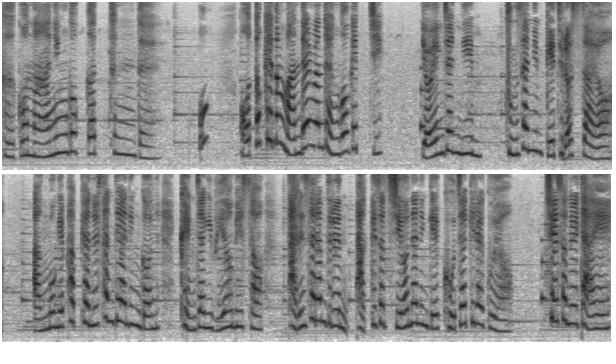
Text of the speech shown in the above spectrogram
그건 아닌 것 같은데. 어? 어떻게든 만들면 된 거겠지. 여행자님, 궁사님께 들었어요. 악몽의 파편을 상대하는 건 굉장히 위험해서 다른 사람들은 밖에서 지원하는 게 고작이라고요. 최선을 다해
